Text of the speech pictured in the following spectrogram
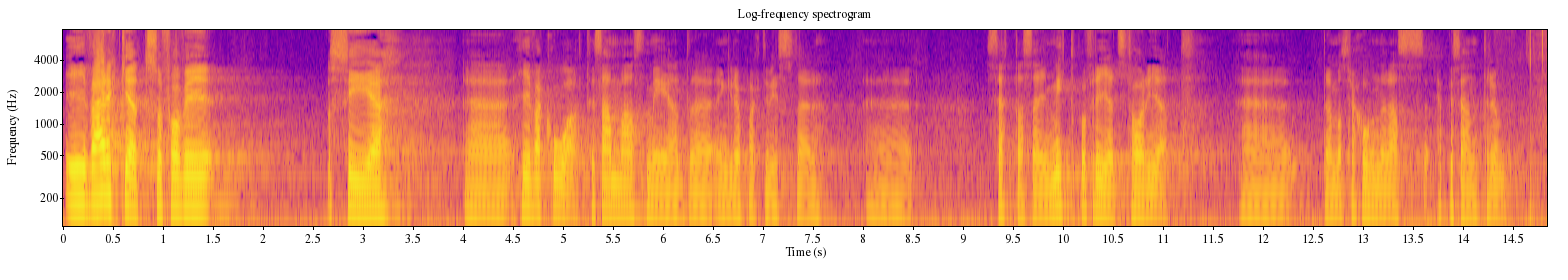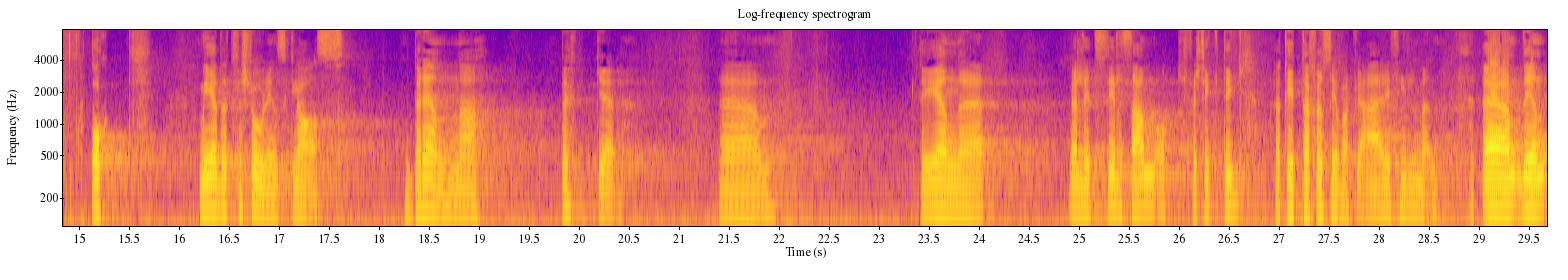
I verket så får vi se eh, Hiva K tillsammans med eh, en grupp aktivister eh, sätta sig mitt på Frihetstorget, demonstrationernas epicentrum, och med ett förstoringsglas bränna böcker. Ehm, det är en väldigt stillsam och försiktig, jag tittar för att se vart vi är i filmen. Eh, det är en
